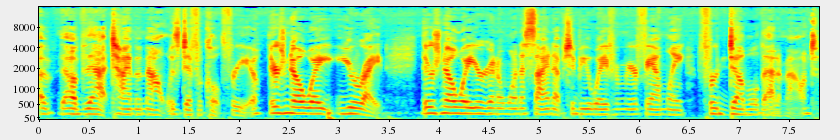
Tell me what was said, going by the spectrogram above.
of, of, that time amount was difficult for you. There's no way, you're right. There's no way you're going to want to sign up to be away from your family for double that amount.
